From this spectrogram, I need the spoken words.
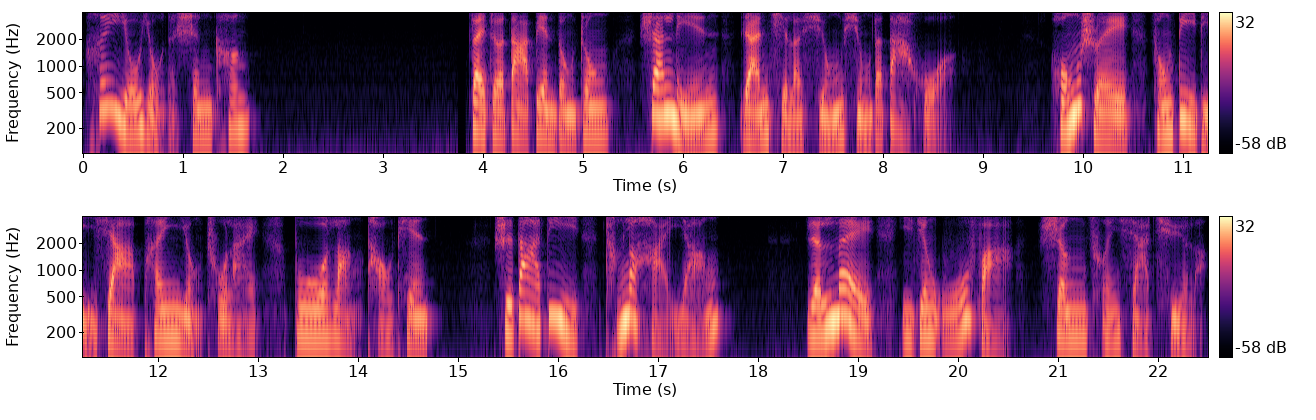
黑黝黝的深坑。在这大变动中，山林燃起了熊熊的大火，洪水从地底下喷涌出来，波浪滔天。使大地成了海洋，人类已经无法生存下去了。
